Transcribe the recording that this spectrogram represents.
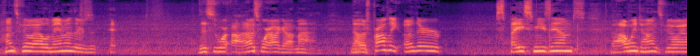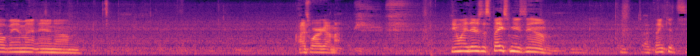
Huntsville, Alabama, there's this is where uh, that's where I got mine. Now there's probably other space museums. I went to Huntsville, Alabama, and um, that's where I got mine. Anyway, there's a space museum. I think it's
